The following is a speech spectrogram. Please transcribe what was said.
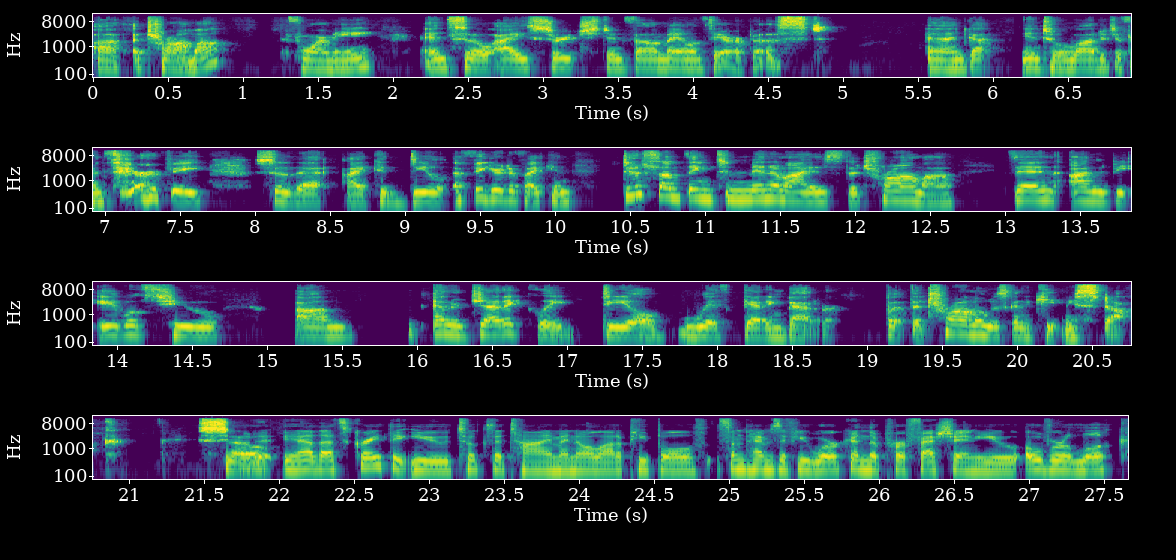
uh, a trauma for me. And so I searched and found my own therapist and got into a lot of different therapy so that I could deal. I figured if I can do something to minimize the trauma, then I would be able to um, energetically deal with getting better. But the trauma was going to keep me stuck. So, yeah, that's great that you took the time. I know a lot of people, sometimes if you work in the profession, you overlook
